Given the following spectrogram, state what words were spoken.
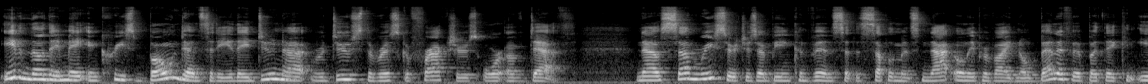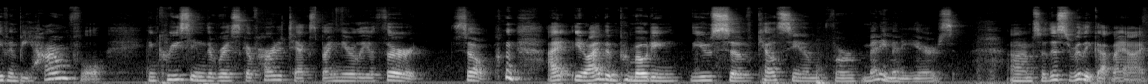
Even though they may increase bone density, they do not reduce the risk of fractures or of death. Now, some researchers are being convinced that the supplements not only provide no benefit, but they can even be harmful, increasing the risk of heart attacks by nearly a third. So, I, you know, I've been promoting the use of calcium for many, many years. Um, so this really got my eye.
